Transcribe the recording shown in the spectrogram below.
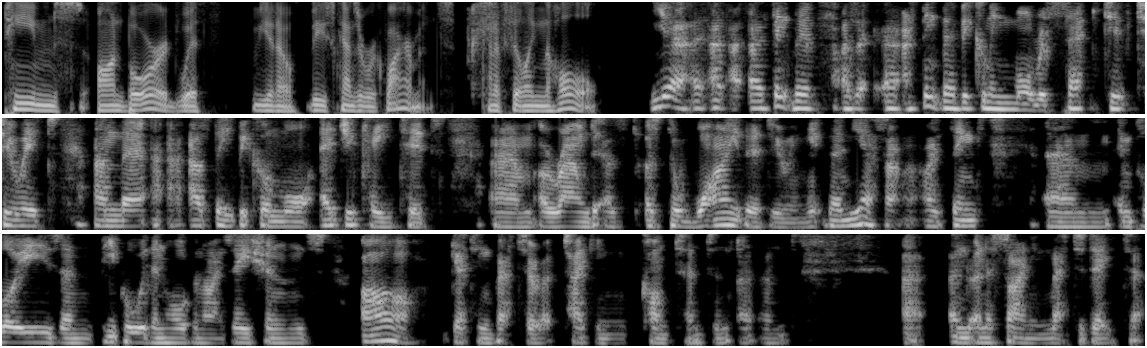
teams on board with you know these kinds of requirements, kind of filling the hole? Yeah, I, I think they're as I, I think they're becoming more receptive to it, and as they become more educated um, around it as as to why they're doing it, then yes, I, I think um, employees and people within organisations are getting better at tagging content and and, uh, and and assigning metadata.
